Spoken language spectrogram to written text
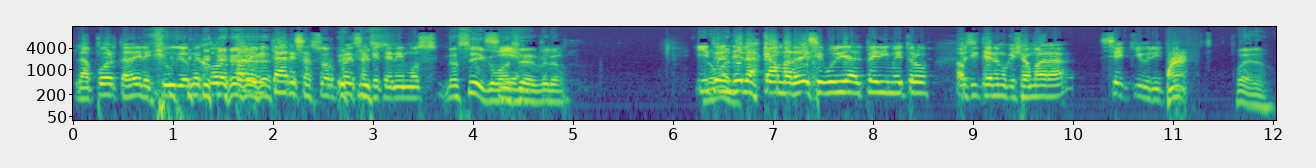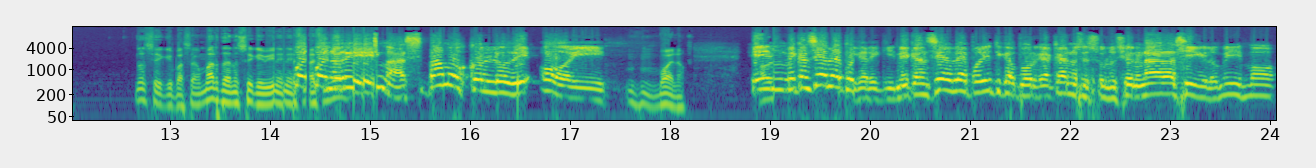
la puerta del estudio mejor para evitar esa sorpresa que tenemos. No sé cómo hacer, pero y prende las cámaras de seguridad del perímetro, así tenemos que llamar a security. Bueno, no sé qué pasa, Marta, no sé qué viene. Bueno, más, vamos con lo de hoy. bueno. me cansé de hablar de política, Ricky. Me cansé de hablar de política porque acá no se soluciona nada, sigue lo mismo.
